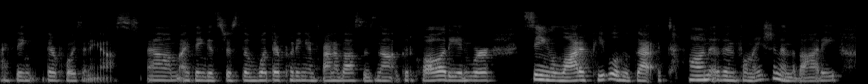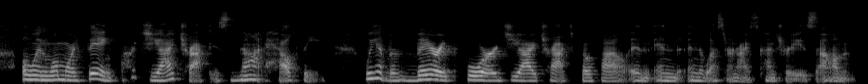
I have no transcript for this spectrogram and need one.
I think they're poisoning us. Um, I think it's just the what they're putting in front of us is not good quality, and we're seeing a lot of people who've got a ton of inflammation in the body. Oh, and one more thing, our GI tract is not healthy. We have a very poor GI tract profile in in, in the westernized countries. Um,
